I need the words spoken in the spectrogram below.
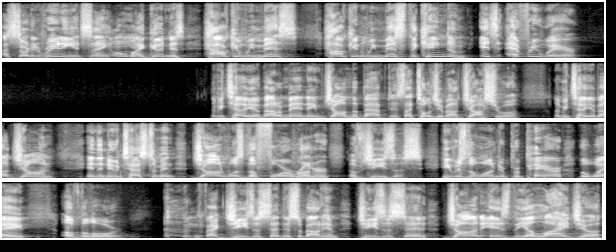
I started reading it saying, oh my goodness, how can we miss? How can we miss the kingdom? It's everywhere. Let me tell you about a man named John the Baptist. I told you about Joshua. Let me tell you about John. In the New Testament, John was the forerunner of Jesus. He was the one to prepare the way of the Lord. In fact, Jesus said this about him. Jesus said, John is the Elijah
